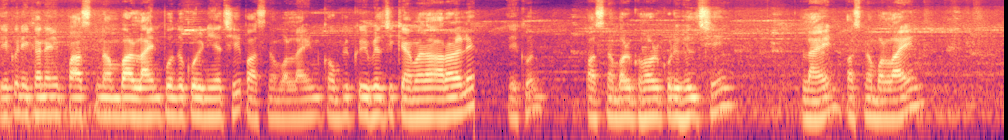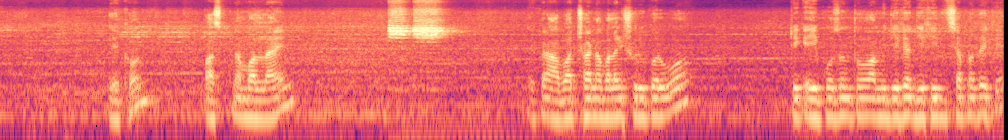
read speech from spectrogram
দেখুন এখানে আমি পাঁচ নাম্বার লাইন পর্যন্ত করে নিয়েছি। পাঁচ নাম্বার লাইন কমপ্লিট করে ফেলছি ক্যামেরা আড়ালে। দেখুন পাঁচ নাম্বার ঘর করে ফেলছি। লাইন, পাঁচ নাম্বার লাইন। দেখুন, পাঁচ নাম্বার লাইন। দেখুন আবার ছয় নাম্বার লাইন শুরু করব। ঠিক এই পর্যন্ত আমি দেখে, দেখিয়ে দিচ্ছি আপনাদেরকে।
